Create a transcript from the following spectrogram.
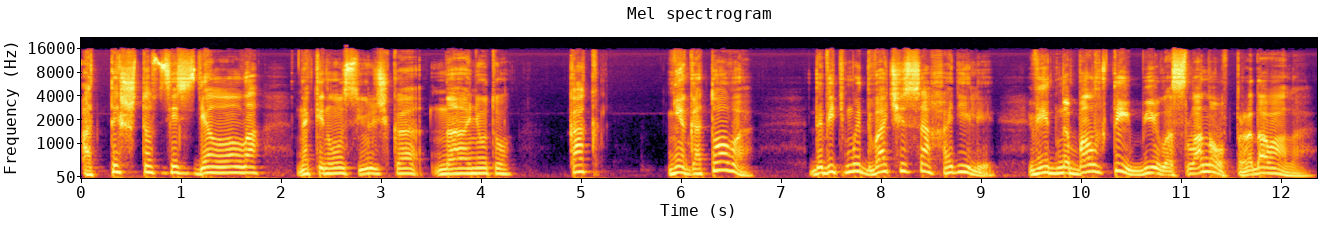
«А ты что здесь сделала?» — накинулась Юлечка на Анюту. «Как? Не готова?» Да ведь мы два часа ходили. Видно, болты била, слонов продавала.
